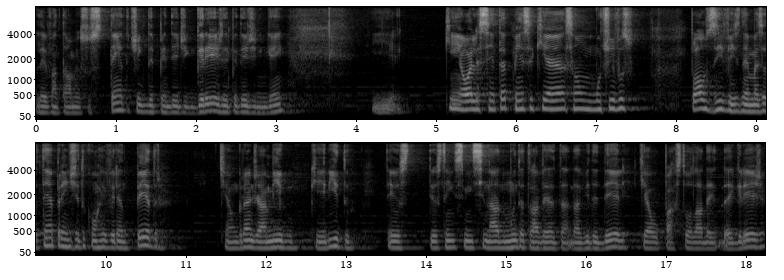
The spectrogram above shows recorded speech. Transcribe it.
levantar o meu sustento, tinha que depender de igreja, depender de ninguém. E quem olha assim até pensa que é, são motivos plausíveis, né? Mas eu tenho aprendido com o reverendo Pedro, que é um grande amigo, querido. Deus, Deus tem me ensinado muito através da, da vida dele, que é o pastor lá da, da igreja,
